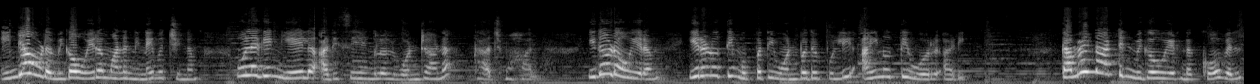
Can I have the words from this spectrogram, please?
இந்தியாவோட மிக உயரமான நினைவு சின்னம் உலகின் ஏழு அதிசயங்களுள் ஒன்றான தாஜ்மஹால். இதோட உயரம் இருநூத்தி முப்பத்தி ஒன்பது புள்ளி ஐநூத்தி ஒரு அடி. தமிழ்நாட்டின் மிக உயர்ந்த கோவில்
